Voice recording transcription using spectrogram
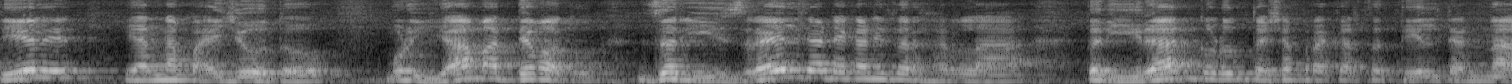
तेल यांना पाहिजे होतं. म्हणून या माध्यमातून जर इस्रायल त्या ठिकाणी जर हरला तर इराणकडून तशा प्रकारचं तेल त्यांना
